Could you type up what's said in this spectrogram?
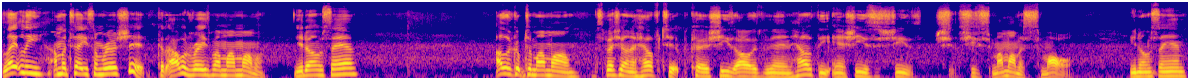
Lately, I'm gonna tell you some real shit because I was raised by my mama. You know what I'm saying? I look up to my mom, especially on a health tip, because she's always been healthy and she's she's she, she's my mom is small. You know what I'm saying?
